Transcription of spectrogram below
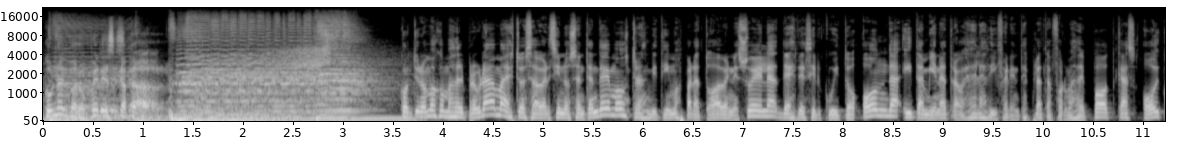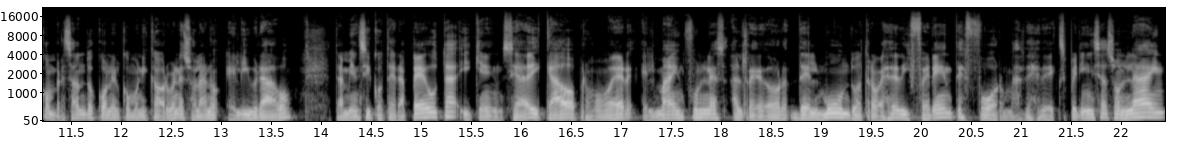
Con Álvaro Pérez Catar. Continuamos con más del programa. Esto es A ver si nos entendemos. Transmitimos para toda Venezuela desde Circuito Onda y también a través de las diferentes plataformas de podcast. Hoy conversando con el comunicador venezolano Eli Bravo, también psicoterapeuta y quien se ha dedicado a promover el mindfulness alrededor del mundo a través de diferentes formas, desde experiencias online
